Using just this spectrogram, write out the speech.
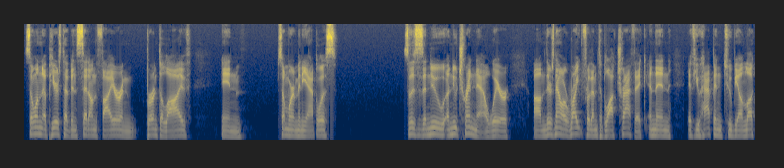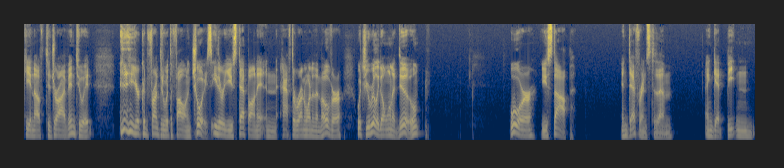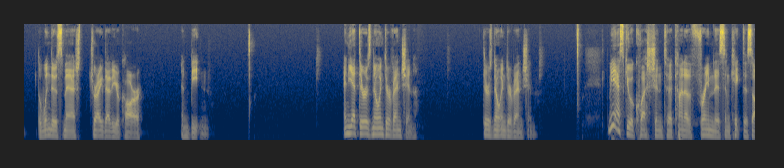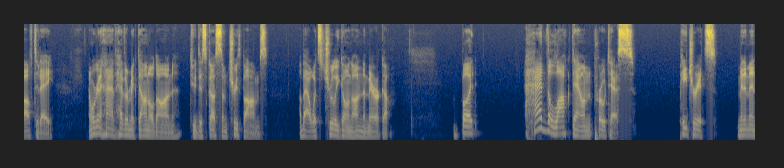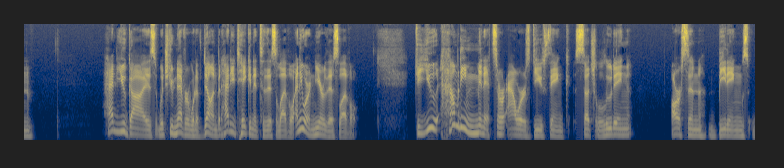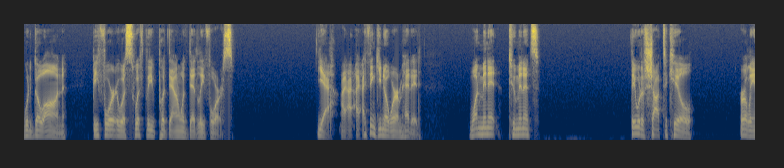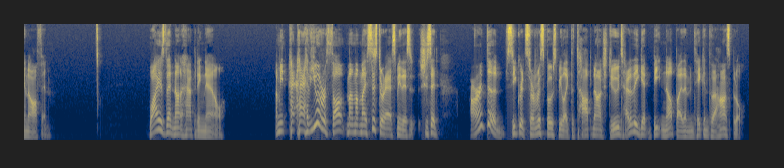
Someone appears to have been set on fire and burnt alive in somewhere in Minneapolis. So this is a new a new trend now where um, there's now a right for them to block traffic, and then if you happen to be unlucky enough to drive into it, you're confronted with the following choice: either you step on it and have to run one of them over, which you really don't want to do, or you stop in deference to them and get beaten the windows smashed, dragged out of your car, and beaten. And yet there is no intervention. There's no intervention. Let me ask you a question to kind of frame this and kick this off today. And we're going to have Heather Mac Donald on to discuss some truth bombs about what's truly going on in America. But had the lockdown protests, Patriots, Minutemen, had you guys, which you never would have done, but had you taken it to this level, anywhere near this level, do you, how many minutes or hours do you think such looting, arson, beatings would go on before it was swiftly put down with deadly force? Yeah, I, I think you know where I'm headed. One minute, two minutes, they would have shot to kill early and often. Why is that not happening now? I mean, ha- have you ever thought? My, my, my sister asked me this. She said, Aren't the Secret Service supposed to be like the top notch dudes? How do they get beaten up by them and taken to the hospital?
